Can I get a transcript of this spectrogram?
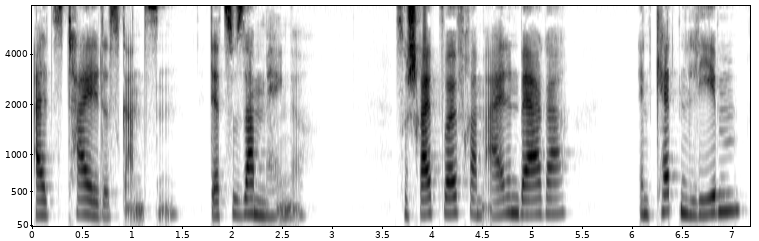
als Teil des Ganzen, der Zusammenhänge. So schreibt Wolfram Eilenberger, in Ketten leben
